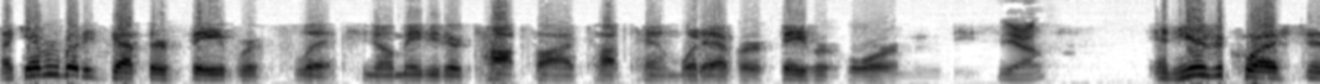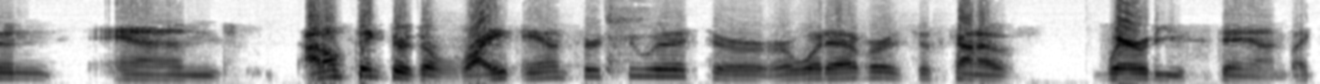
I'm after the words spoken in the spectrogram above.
like everybody's got their favorite flicks, you know, maybe their top five, top ten, whatever, favorite horror movies. Yeah. And here's a question, and I don't think there's a right answer to it or, or whatever. It's just kind of where do you stand? Like,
